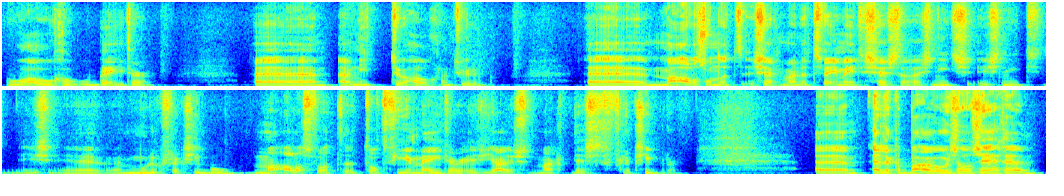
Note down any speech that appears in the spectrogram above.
Hoe hoger, hoe beter. Ehm, en niet te hoog natuurlijk. Ehm, maar alles onder zeg maar, de 2,60 meter is, niet, is, niet, is eh, moeilijk flexibel. Maar alles wat eh, tot 4 meter is juist, maakt het des flexibeler. Ehm, elke bouwer zal zeggen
